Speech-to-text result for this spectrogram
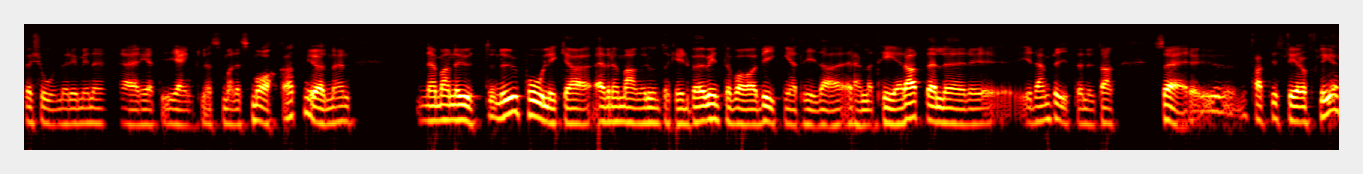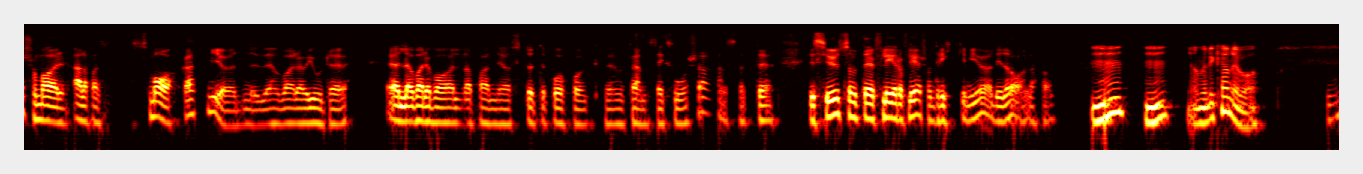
personer i min närhet egentligen som hade smakat mjöd. Men när man är ute nu på olika evenemang runt omkring, det behöver inte vara vikingatida relaterat eller i den biten utan så är det ju faktiskt fler och fler som har i alla fall smakat mjöd nu än vad det gjorde eller vad det var i alla fall när jag stötte på folk för fem sex år sedan. Så det, eh, det, ser ut som att det är fler och fler som dricker mjöd idag i alla fall. Mm, mm. Ja men det kan det vara. Mm.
